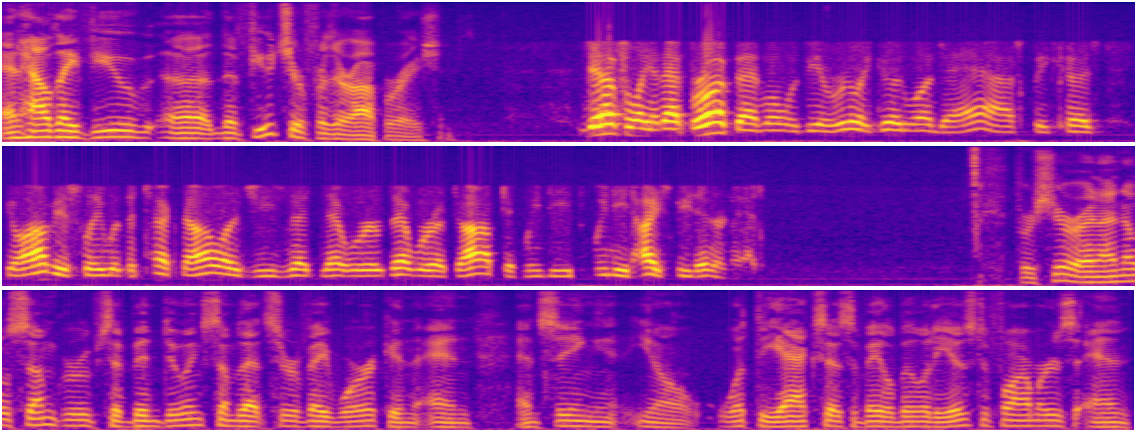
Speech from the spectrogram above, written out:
and how they view uh, the future for their operation. Definitely, and that broadband one would be a really good one to ask because you know obviously with the technologies that, that we're that we're adopting, we need we need high speed internet for sure. And I know some groups have been doing some of that survey work and and and seeing you know what the access availability is to farmers and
